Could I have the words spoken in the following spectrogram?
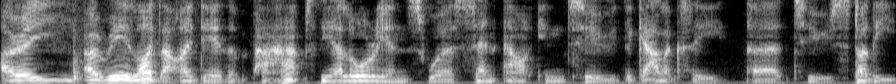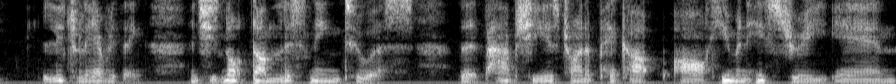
I, I really like that idea that perhaps the El-Aurians were sent out into the galaxy uh, to study literally everything, and she's not done listening to us. That perhaps she is trying to pick up our human history in,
